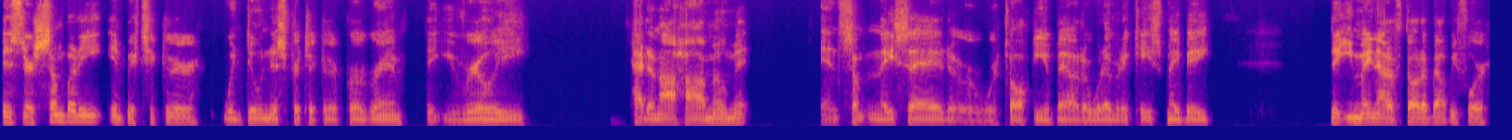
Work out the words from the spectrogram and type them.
is there somebody in particular when doing this particular program that you really had an aha moment and something they said or were talking about or whatever the case may be that you may not have thought about before?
